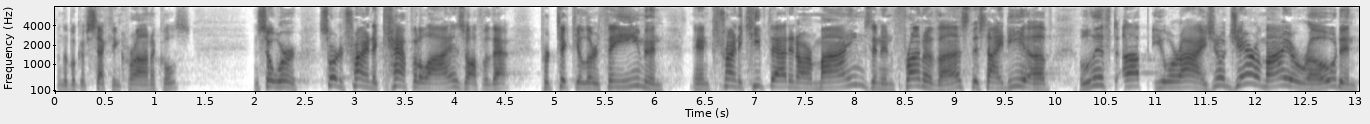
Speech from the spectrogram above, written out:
from the book of Second Chronicles. And so we're sort of trying to capitalize off of that particular theme and, and trying to keep that in our minds and in front of us, this idea of lift up your eyes. You know, Jeremiah wrote in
